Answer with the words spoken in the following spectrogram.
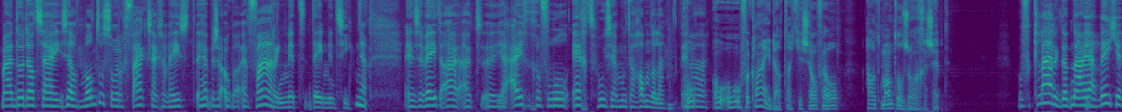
Maar doordat zij zelf mantelzorg vaak zijn geweest, hebben ze ook wel ervaring met dementie. Ja. En ze weten uit, uit eh, ja, eigen gevoel echt hoe zij moeten handelen. En, eh, Hoe, hoe, hoe verklaar je dat, dat je zoveel oud-mantelzorgers hebt? Hoe verklaar ik dat? Nou ja, weet je,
